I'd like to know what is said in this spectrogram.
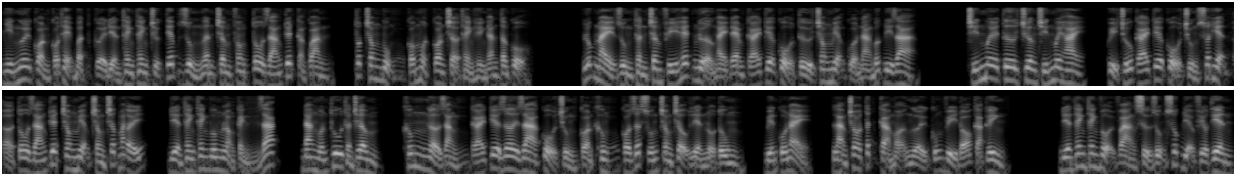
nhìn ngươi còn có thể bật cười điền thanh thanh trực tiếp dùng ngân châm phong tô giáng tuyết cảm quan tốt trong bụng có một con trở thành hình ăn tâm cổ. Lúc này dùng thần châm phí hết nửa ngày đem cái kia cổ từ trong miệng của nàng bước đi ra. Chín mươi 94 chương chín mươi hai, quỷ chú cái kia cổ trùng xuất hiện ở tô giáng tuyết trong miệng trong chớp mắt ấy điền thanh thanh buông lòng cảnh giác đang muốn thu thần châm không ngờ rằng cái kia rơi ra cổ trùng còn không có rớt xuống trong chậu liền nổ tung biến cố này làm cho tất cả mọi người cũng vì đó cả kinh. Điền thanh thanh vội vàng sử dụng xúc địa phiêu tiên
